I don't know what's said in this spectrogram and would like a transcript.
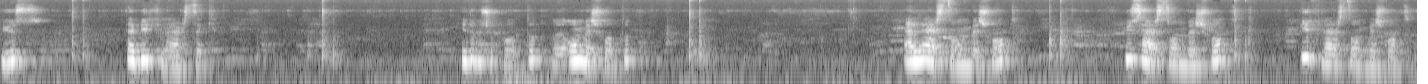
100 ve 1 kHz'lik 7.5 voltluk, e, 15 voltluk 50 Hz'de 15 volt 100 Hz'de 15 volt 1 kHz'de 15 volt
